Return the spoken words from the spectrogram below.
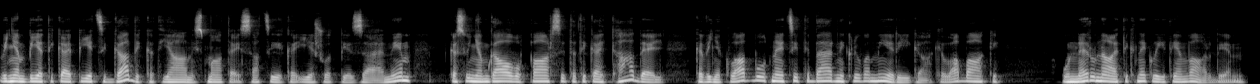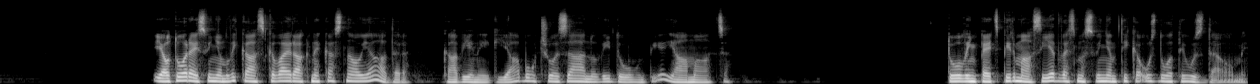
Viņam bija tikai pieci gadi, kad Jānis mātei sacīja, ka iešot pie zēniem, kas viņam galvu pārsita tikai tādēļ, ka viņa klātbūtnē citi bērni kļuva mierīgāki, labāki un nerunāja tik neglītiem vārdiem. Jau toreiz viņam likās, ka vairāk nekas nav jādara, kā vienīgi jābūt šo zēnu vidū un tie jāmāca. Tūliņ pēc pirmās iedvesmas viņam tika uzdoti uzdevumi.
